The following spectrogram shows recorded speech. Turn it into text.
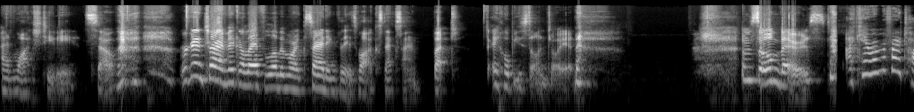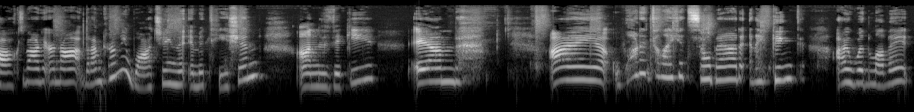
and watch TV. So we're going to try and make our life a little bit more exciting for these vlogs next time. But I hope you still enjoy it. I'm so embarrassed. I can't remember if I talked about it or not, but I'm currently watching The Imitation on Viki. And I wanted to like it so bad, and I think I would love it.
